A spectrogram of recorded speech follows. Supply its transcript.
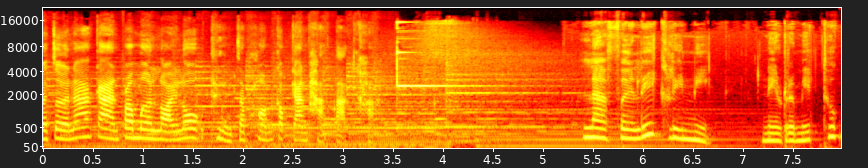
มาเจอหน้าการประเมินร้อยโรคถึงจะพร้อมกับการผ่าตัดค่ะลาเฟอรี่คลินิกเนรมิตทุก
